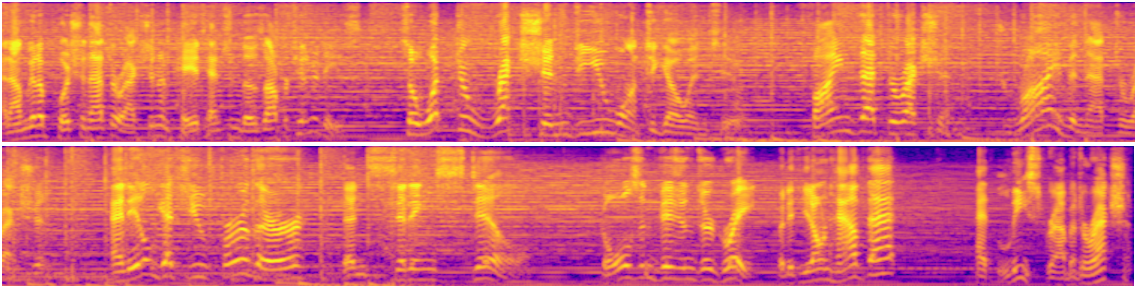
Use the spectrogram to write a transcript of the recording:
and I'm going to push in that direction and pay attention to those opportunities. So, what direction do you want to go into? Find that direction, drive in that direction, and it'll get you further than sitting still. Goals and visions are great, but if you don't have that, at least grab a direction.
